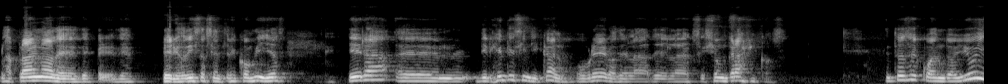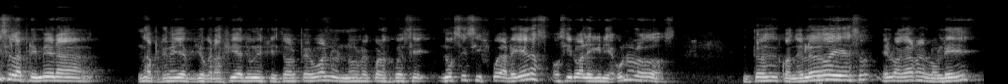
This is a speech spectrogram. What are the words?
la, plana de, de periodistas, entre comillas, era em, dirigente sindical, obrero de la, de la sección gráficos. Entonces, cuando yo hice la primera, la primera biografía de un escritor peruano, no recuerdo, pues, no sé si fue Arguedas o Ciro Alegría, uno de los dos. Entonces, cuando le doy eso, él lo agarra, lo lee,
